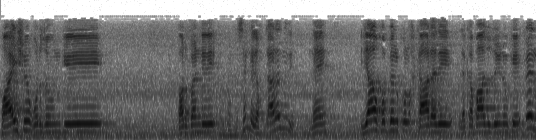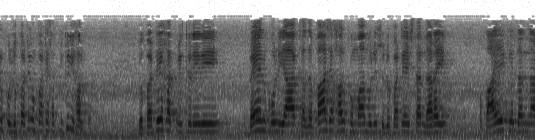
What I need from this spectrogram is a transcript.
خواهش غرزون کې پر باندې دی پر باندې څنګه د ښکار نه دی نه یا خو بالکل ښکار دی لکه باز زینو کې بالکل پټیو پټه ختم کړي خلکو لو پټه ختم کړي دی بالکل یا کذا باز خلکو معمولی سلو پټه شته نری خو پای کې دنا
